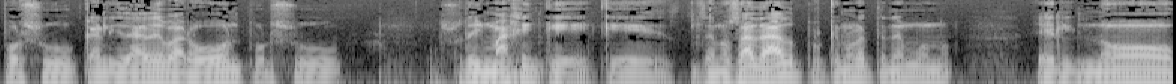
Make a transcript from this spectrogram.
por su calidad de varón, por su, su imagen que, que, se nos ha dado, porque no la tenemos, ¿no? El no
